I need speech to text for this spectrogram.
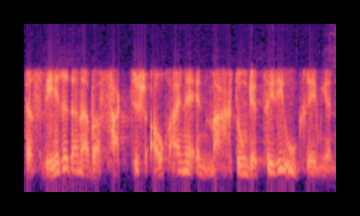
Das wäre dann aber faktisch auch eine Entmachtung der CDU-Gremien.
